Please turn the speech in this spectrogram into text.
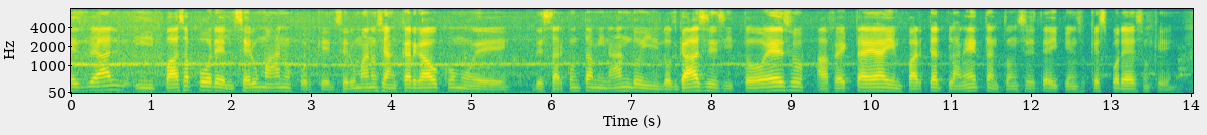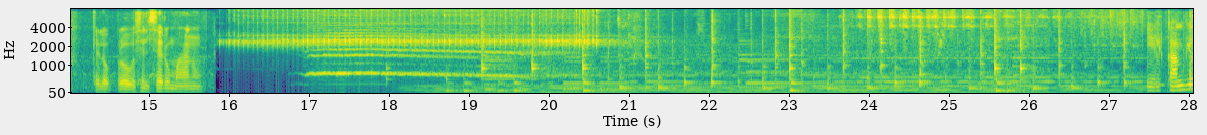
es real y pasa por el ser humano, porque el ser humano se ha encargado como de, estar contaminando y los gases y todo eso afecta en parte al planeta, entonces de ahí pienso que es por eso que, que lo produce el ser humano. Cambio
